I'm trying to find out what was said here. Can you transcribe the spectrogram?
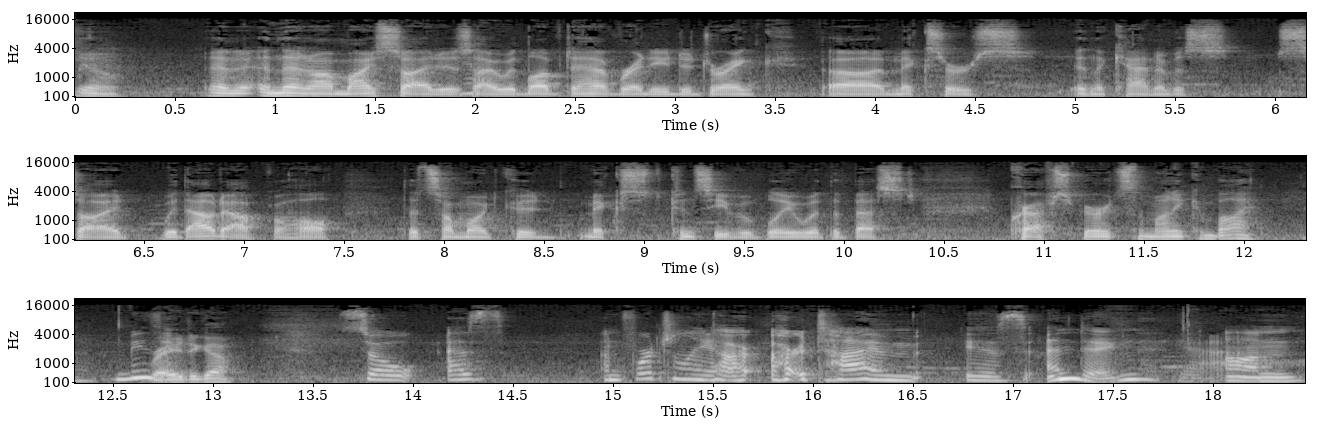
Yeah, and and then on my side is I would love to have ready to drink uh, mixers in the cannabis side without alcohol that someone could mix conceivably with the best craft spirits the money can buy. Amazing. Ready to go. So, as unfortunately our, our time is ending Yeah. on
